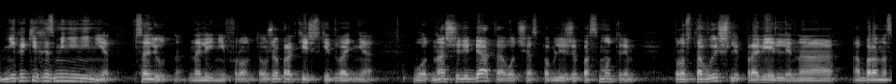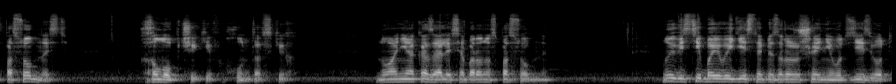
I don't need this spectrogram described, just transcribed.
никаких изменений нет, абсолютно, на линии фронта. Уже практически два дня. Вот, наши ребята, вот сейчас поближе посмотрим, просто вышли, проверили на обороноспособность хлопчики хунтовских. Но они оказались обороноспособны. Ну и вести боевые действия без разрушения вот здесь вот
